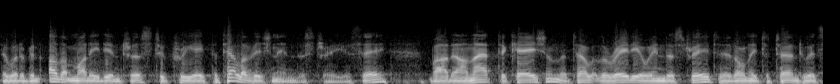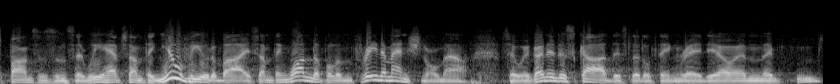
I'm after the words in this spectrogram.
there would have been other moneyed interests to create the television industry, you see. But on that occasion, the, tele- the radio industry had only to turn to its sponsors and said, we have something new for you to buy, something wonderful and three-dimensional now. So we're going to discard this little thing, radio, and the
